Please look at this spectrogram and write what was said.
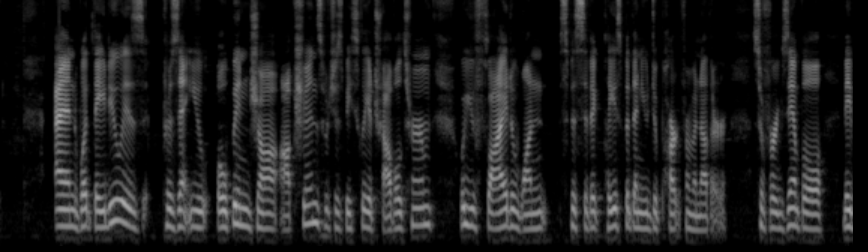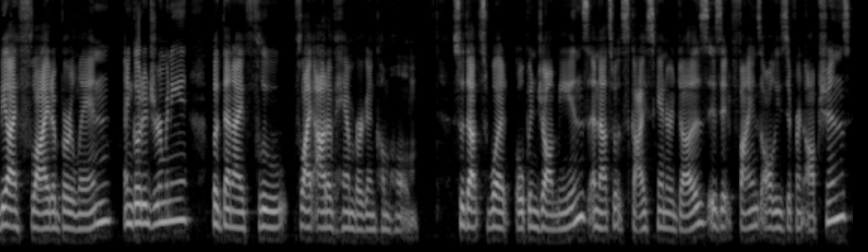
And what they do is present you open jaw options which is basically a travel term where you fly to one specific place but then you depart from another so for example maybe I fly to Berlin and go to Germany, but then I flew fly out of Hamburg and come home. So that's what OpenJaw means and that's what Skyscanner does is it finds all these different options.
